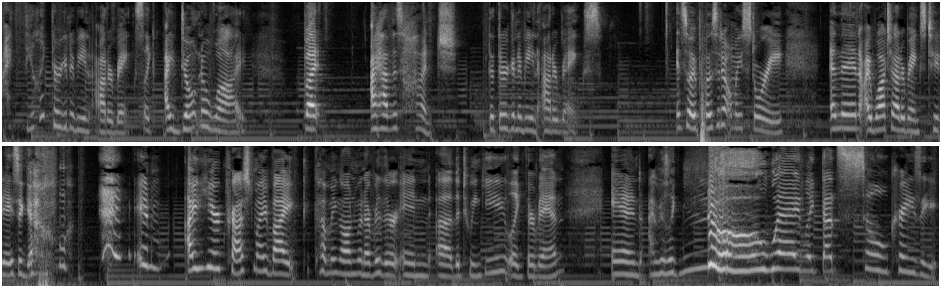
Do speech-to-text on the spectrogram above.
i feel like they're gonna be in outer banks. Like i don't know why but i have this hunch that they're gonna be in Outer Banks. And so I posted it on my story, and then I watched Outer Banks two days ago, and I hear Crashed My Bike coming on whenever they're in uh, the Twinkie, like their van. And I was like, no way! Like, that's so crazy.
